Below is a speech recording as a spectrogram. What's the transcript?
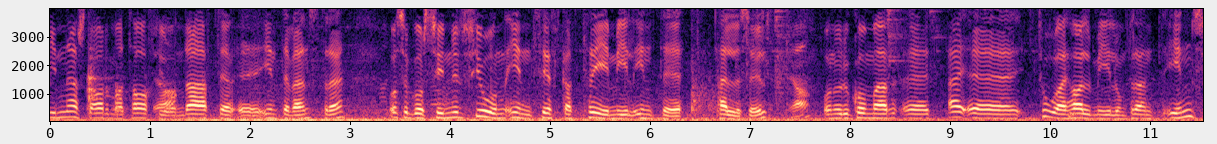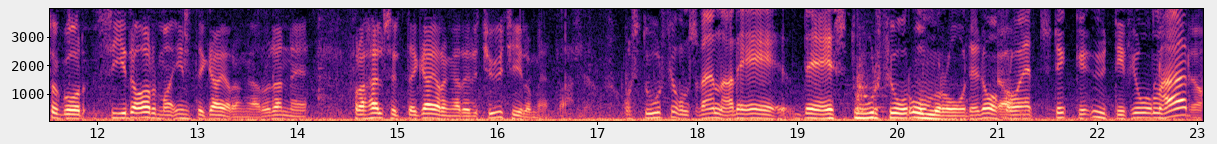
innerste arm av Tafjorden der til, eh, inn til venstre. Og så går Synnylfjorden inn ca. tre mil inn til Hellesylt. Ja. Og når du kommer eh, eh, to og en halv mil omtrent inn, så går sidearmen inn til Geiranger. Og den er fra Hellesylt til Geiranger er det 20 km. Og Storfjordens venner, det er, det er storfjordområdet da, fra et stykke ut i fjorden her. Ja.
